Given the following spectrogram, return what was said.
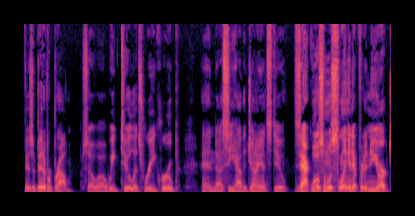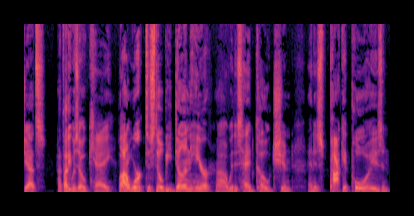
there's a bit of a problem. So, uh, week two, let's regroup and uh, see how the Giants do. Zach Wilson was slinging it for the New York Jets. I thought he was okay. A lot of work to still be done here uh, with his head coach and and his pocket poise and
